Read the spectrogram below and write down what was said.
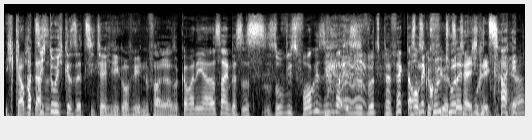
ich glaube, Hat das sich ist, durchgesetzt, die Technik auf jeden Fall. Also kann man nicht anders sagen. Das ist so, wie es vorgesehen war, ist, wird es perfekt Das ist eine ausgeführt. Kulturtechnik. Ja.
